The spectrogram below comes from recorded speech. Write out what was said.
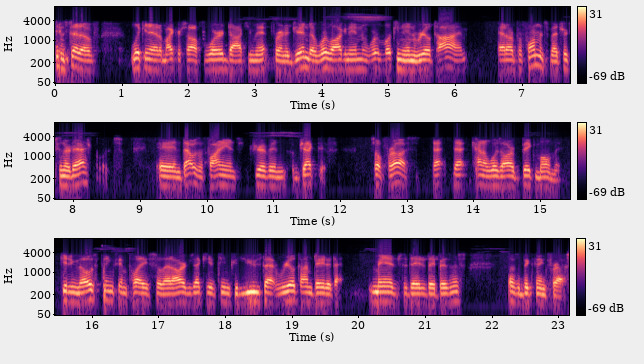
instead of looking at a Microsoft Word document for an agenda, we're logging in and we're looking in real time at our performance metrics in our dashboards. And that was a finance driven objective. So for us, that, that kind of was our big moment getting those things in place so that our executive team could use that real time data to manage the day to day business. That was a big thing for us.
